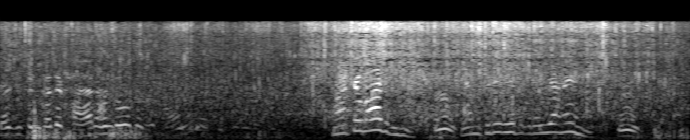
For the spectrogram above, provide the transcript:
बच्चा हम के बाद भी ये मछली भी पकड़िया नहीं।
